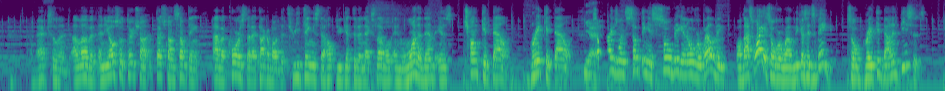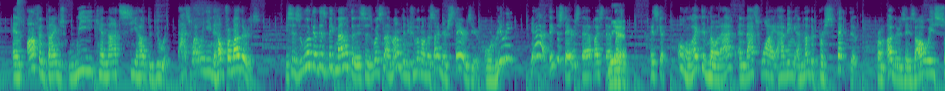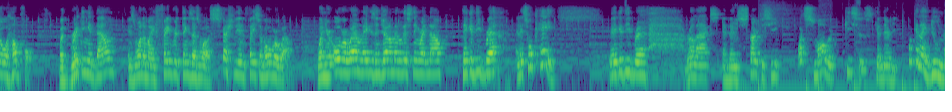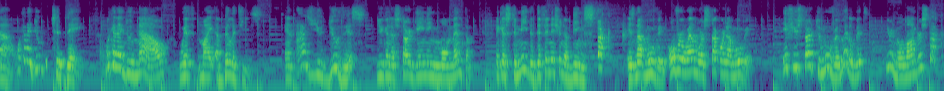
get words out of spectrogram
Excellent, I love it. And you also touched on touched on something. I have a course that I talk about the three things to help you get to the next level, and one of them is chunk it down, break it down. Yeah. Sometimes when something is so big and overwhelming, well, that's why it's overwhelming because it's big. So break it down in pieces. And oftentimes we cannot see how to do it. That's why we need help from others. He says, Look at this big mountain. He says, Well, it's not a mountain. If you look on the side, there's stairs here. Oh, really? Yeah, take the stairs step by step. Yeah. By step. It's good. Oh, I didn't know that. And that's why having another perspective from others is always so helpful. But breaking it down is one of my favorite things as well, especially in face of overwhelm. When you're overwhelmed, ladies and gentlemen listening right now, take a deep breath and it's okay. Take a deep breath, relax, and then start to see what smaller pieces can there be. What can I do now? What can I do today? What can I do now with my abilities? And as you do this, you're going to start gaining momentum. Because to me, the definition of being stuck is not moving. Overwhelmed or stuck or not moving. If you start to move a little bit, you're no longer stuck.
